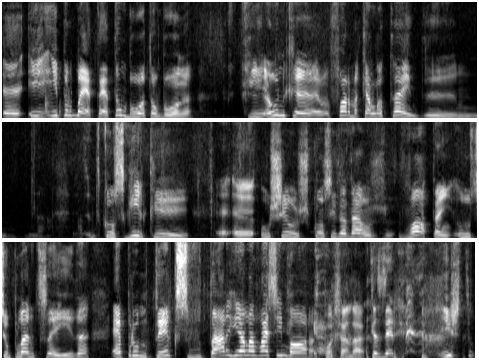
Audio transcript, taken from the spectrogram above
uh, e, e promete, é tão boa, tão boa, que a única forma que ela tem de, de conseguir que uh, os seus concidadãos votem o seu plano de saída é prometer que se votar e ela vai-se embora. Põe-se a andar. Quer dizer, isto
